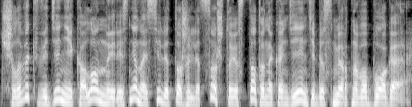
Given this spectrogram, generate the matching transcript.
Человек в видении колонны и резня носили то же лицо, что и статуя на континенте бессмертного бога.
